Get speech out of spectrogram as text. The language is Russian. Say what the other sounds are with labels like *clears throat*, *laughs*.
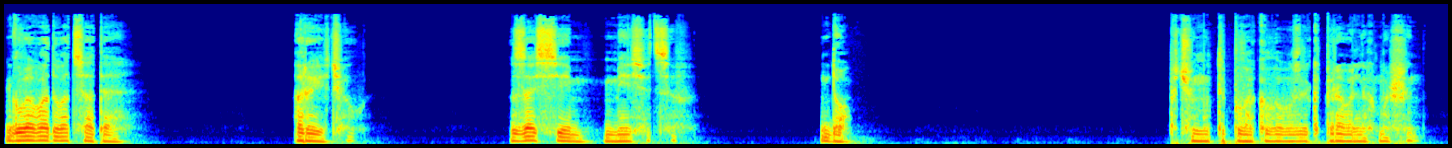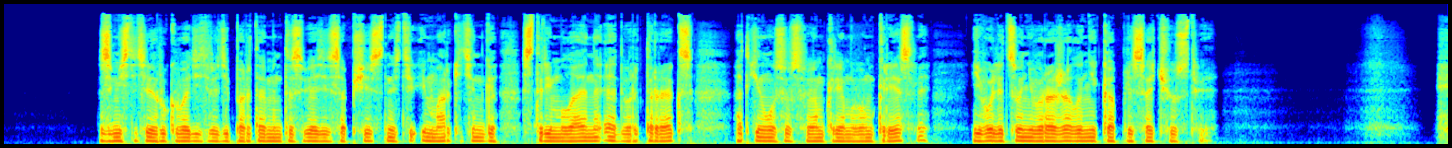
Глава двадцатая. Рэйчел. За семь месяцев до. Почему ты плакала возле копировальных машин? Заместитель руководителя департамента связи с общественностью и маркетинга стримлайна Эдвард Рекс откинулся в своем кремовом кресле. Его лицо не выражало ни капли сочувствия.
